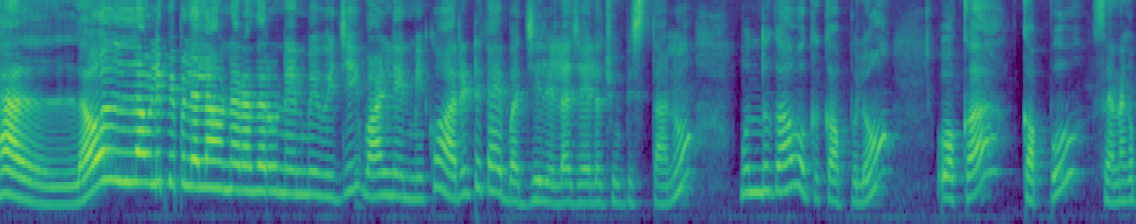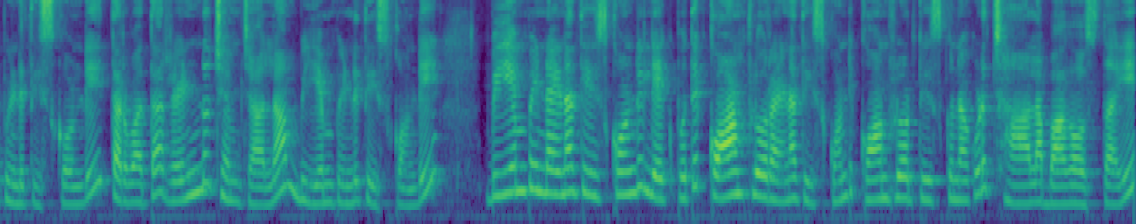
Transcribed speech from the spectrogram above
హలో లవ్లీ పీపుల్ ఎలా ఉన్నారు అందరూ? నేను మీ విజయ్ వాళ్ళు నేను మీకు అరటికాయ బజ్జీలు ఎలా చేయాలో చూపిస్తాను. ముందుగా ఒక కప్పులో ఒక కప్పు శనగపిండి తీసుకోండి. తర్వాత రెండు చెంచాల బియ్యం పిండి తీసుకోండి. బియ్యం పిండి అయినా తీసుకోండి లేకపోతే కార్న్ ఫ్లోర్ అయినా తీసుకోండి. కార్న్ఫ్లోర్ తీసుకున్నా కూడా చాలా బాగా వస్తాయి.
